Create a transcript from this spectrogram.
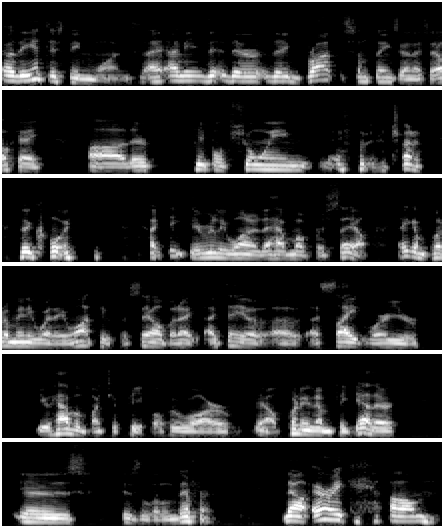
are the interesting ones. I, I mean, they're they brought some things in. I say, okay, uh, there are people showing they're trying to they're going. I think they really wanted to have them up for sale. They can put them anywhere they want to for sale, but I, I tell you, a, a site where you're you have a bunch of people who are you know putting them together is is a little different. Now, Eric, um,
